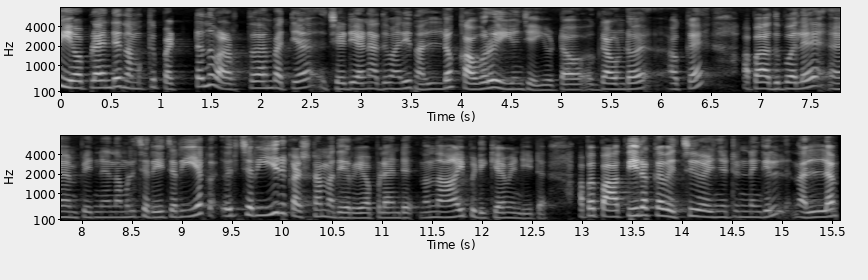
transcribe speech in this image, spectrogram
റിയോ പ്ലാന്റ് നമുക്ക് പെട്ടെന്ന് വളർത്താൻ പറ്റിയ ചെടിയാണ്. അതുമാതിരി നല്ല കവർ ചെയ്യുകയും ചെയ്യും കേട്ടോ ഗ്രൗണ്ട് ഒക്കെ. അപ്പോൾ അതുപോലെ പിന്നെ നമ്മൾ ചെറിയ ചെറിയ ഒരു ചെറിയൊരു കഷ്ണം മതി റിയോ പ്ലാന്റ് നന്നായി പിടിക്കാൻ വേണ്ടിയിട്ട്. അപ്പോൾ പാത്തിയിലൊക്കെ വെച്ച് കഴിഞ്ഞിട്ടുണ്ടെങ്കിൽ നല്ല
